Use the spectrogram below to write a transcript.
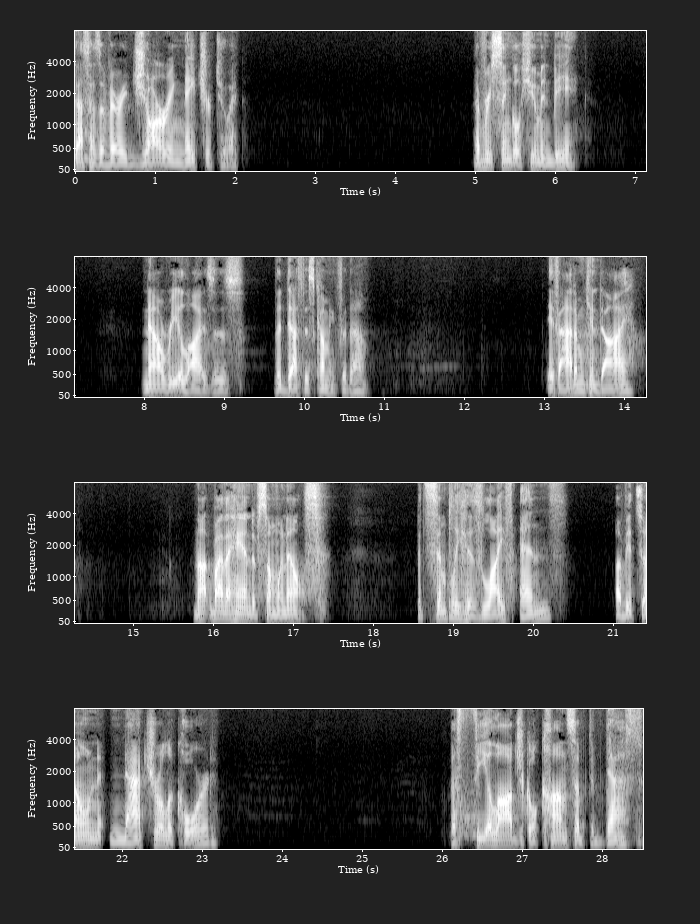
Death has a very jarring nature to it. Every single human being now realizes the death is coming for them. If Adam can die, not by the hand of someone else, but simply his life ends of its own natural accord, the theological concept of death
